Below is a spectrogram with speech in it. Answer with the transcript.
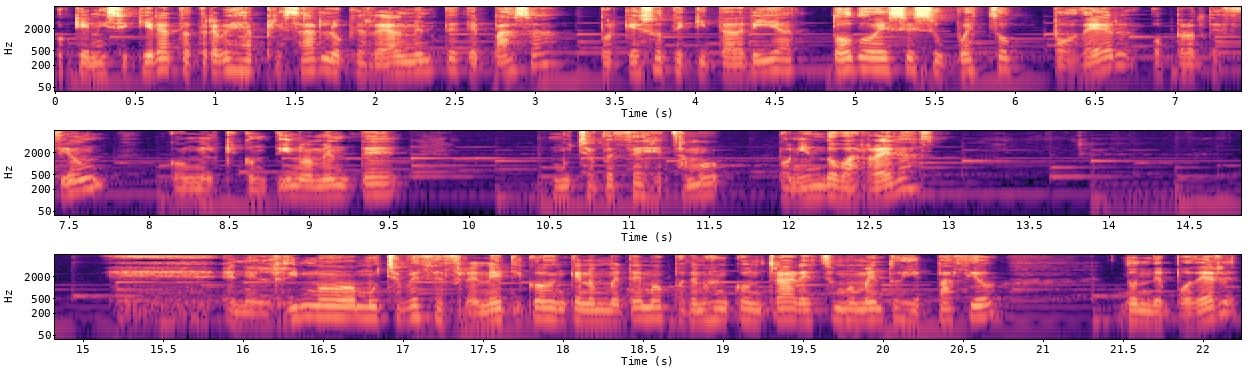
o que ni siquiera te atreves a expresar lo que realmente te pasa porque eso te quitaría todo ese supuesto poder o protección con el que continuamente muchas veces estamos poniendo barreras en el ritmo muchas veces frenético en que nos metemos podemos encontrar estos momentos y espacios donde poder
